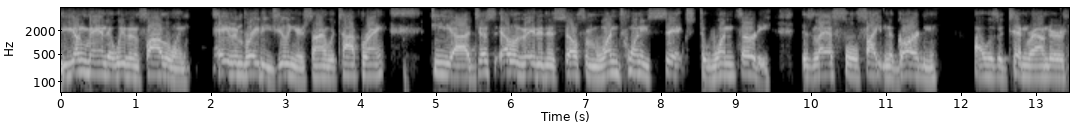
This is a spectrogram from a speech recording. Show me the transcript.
a young man that we've been following, Haven Brady Jr., signed with Top Rank. He uh, just elevated himself from 126 to 130. His last full fight in the Garden, I was a 10 rounder,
